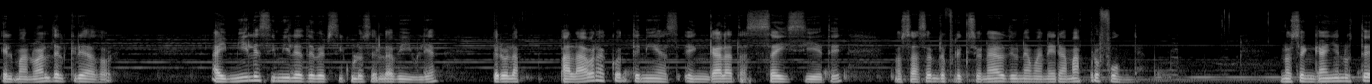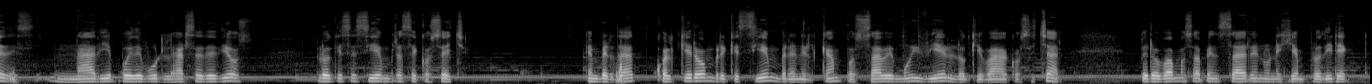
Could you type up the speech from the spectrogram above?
el manual del Creador. Hay miles y miles de versículos en la Biblia, pero las palabras contenidas en Gálatas 6-7 nos hacen reflexionar de una manera más profunda. No se engañen ustedes, nadie puede burlarse de Dios, lo que se siembra se cosecha. En verdad, cualquier hombre que siembra en el campo sabe muy bien lo que va a cosechar, pero vamos a pensar en un ejemplo directo.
